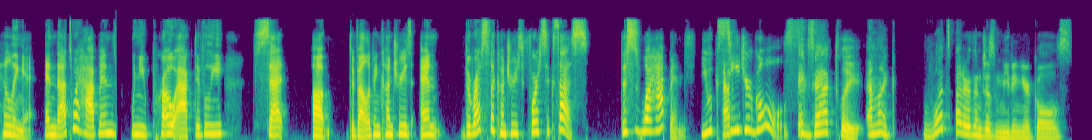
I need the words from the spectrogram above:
killing it. And that's what happens when you proactively set up developing countries and the rest of the countries for success. This is what happens. You exceed your goals. Exactly. And like, what's better than just meeting your goals?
